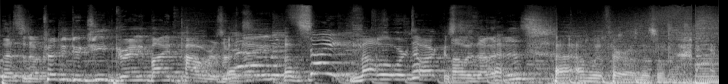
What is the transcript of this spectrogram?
Listen, I'm trying to do Jean Grey mind powers, okay? It's sight. Not what we're talking. about. Oh, is that what it is? I- I'm with her on this one.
